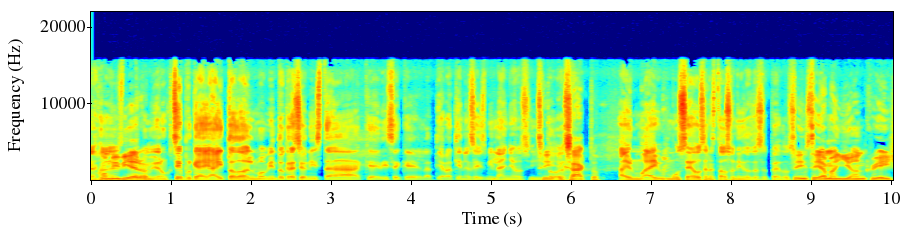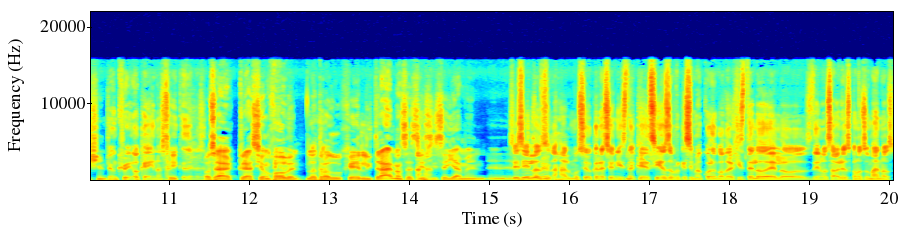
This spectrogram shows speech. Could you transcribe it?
ajá, convivieron. Sí, porque hay, hay todo el movimiento creacionista que dice que la Tierra tiene 6000 años y Sí, todo eso. exacto. Hay, un, hay museos en Estados Unidos de ese pedo. Sí, se llaman Young Creation. John Cre- ok, no sabía Sí, ese O sea, creación joven. Lo traduje literal, no sé si así se llaman. en- en Sí, sí, los, ajá, el museo creacionista que sí, o sea, porque sí me acuerdo cuando dijiste lo de los dinosaurios con los humanos,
